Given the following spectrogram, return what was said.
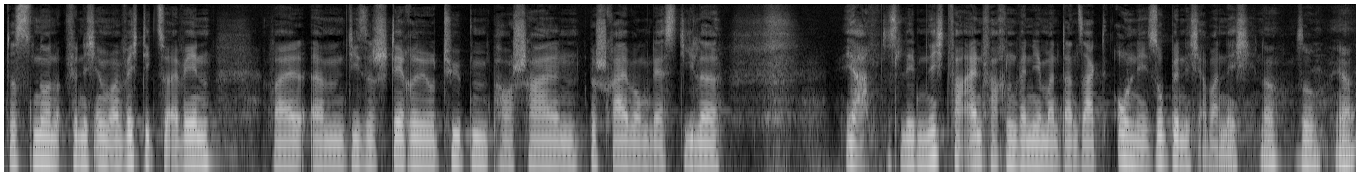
Das ist nur, finde ich, immer wichtig zu erwähnen, weil ähm, diese Stereotypen, pauschalen Beschreibungen der Stile ja, das Leben nicht vereinfachen, wenn jemand dann sagt, oh nee, so bin ich aber nicht. Ne? So, ja.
